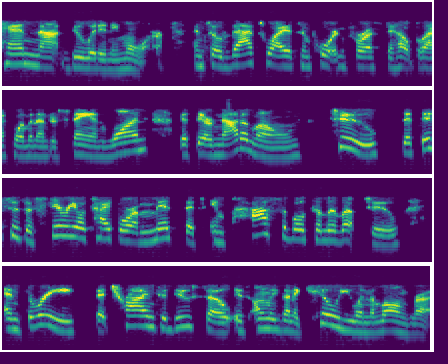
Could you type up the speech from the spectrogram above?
cannot do it anymore. And so that's why it's important for us to help Black women understand one, that they're not alone, two, that this is a stereotype or a myth that's impossible to live up to, and three, that trying to do so is only going to kill you in the long run.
